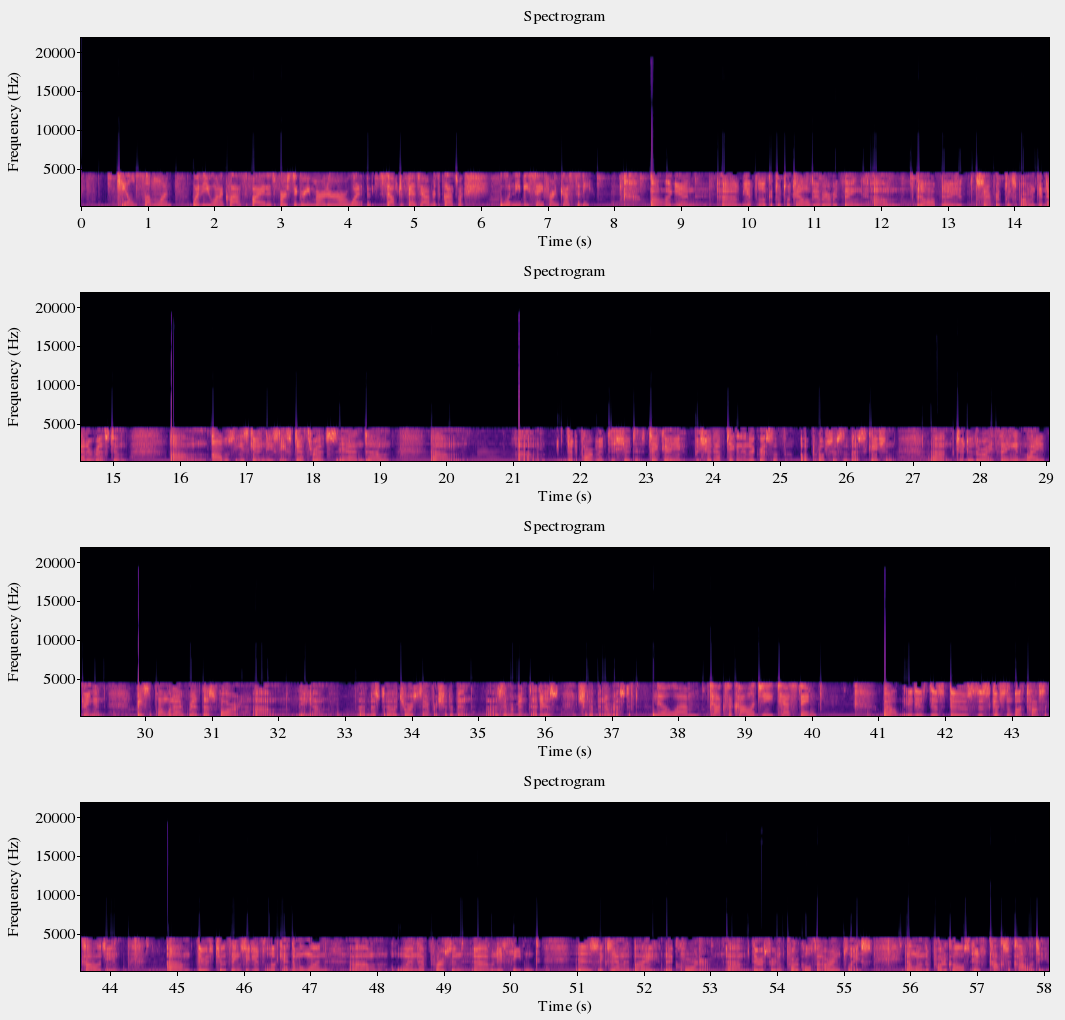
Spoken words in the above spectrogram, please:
killed someone, whether you want to classify it as first degree murder or what self defense, however it's classified, wouldn't he be safer in custody? Well, again, um, you have to look at the totality of everything. Um, the, the Sanford Police Department did not arrest him. Um, obviously, he's getting these these death threats, and um, um, um, the department should take a should have taken an aggressive approach to this investigation to do the right thing. In my opinion, based upon what I've read thus far, the uh, Mr. Uh, George Sanford should have been uh, Zimmerman, that is, should have been arrested. No um, toxicology testing. Well, it is. There's, there's discussion about toxicology. Um, there's two things that you have to look at. Number one, um, when a person, uh, when the decedent is examined by the coroner, um, there are certain protocols that are in place, and one of the protocols is toxicology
